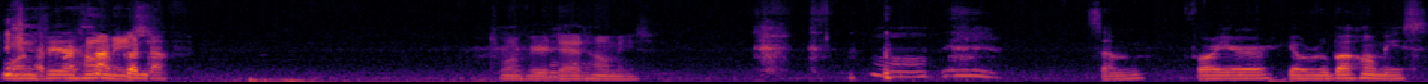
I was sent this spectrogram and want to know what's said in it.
It's One for your That's not good enough. It's one for your dead homies. Some for your Yoruba homies.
